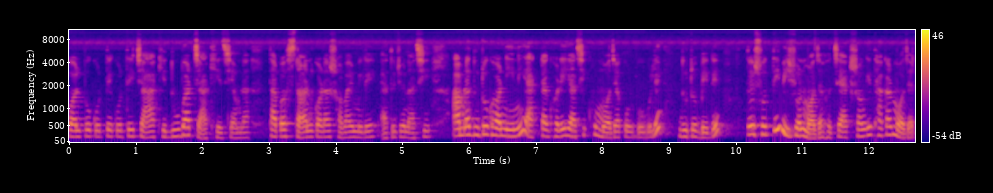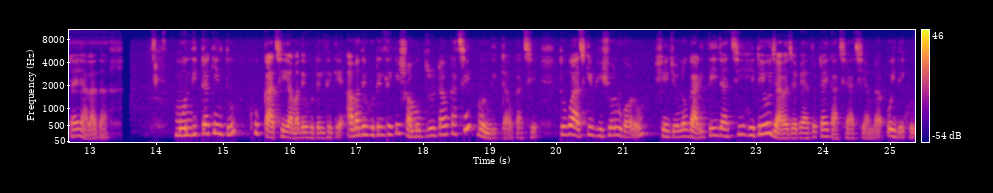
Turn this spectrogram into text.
গল্প করতে করতে চা খেয়ে, দুবার চা খেয়েছি আমরা। তারপর স্নান করা, সবাই মিলে এতজন আছি। আমরা দুটো ঘর নিয়ে নিই, একটা ঘরেই আছি, খুব মজা করব বলে দুটো বেডে। তো সত্যিই ভীষণ মজা হচ্ছে, একসঙ্গে থাকার মজাটাই আলাদা। মন্দিরটা কিন্তু খুব কাছেই আমাদের হোটেল থেকে। আমাদের হোটেল থেকে সমুদ্রটাও কাছে, মন্দিরটাও কাছে। তবু আজকে ভীষণ গরম, সেই জন্য গাড়িতেই যাচ্ছি, হেঁটেও যাওয়া যাবে, এতটাই কাছে আছি আমরা। ওই দেখুন,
